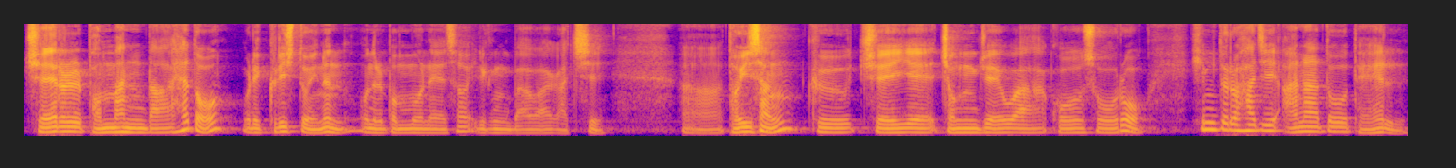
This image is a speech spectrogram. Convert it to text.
죄를 범한다 해도 우리 그리스도인은 오늘 본문에서 읽은 바와 같이 아, 더 이상 그 죄의 정죄와 고소로 힘들어하지 않아도 될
